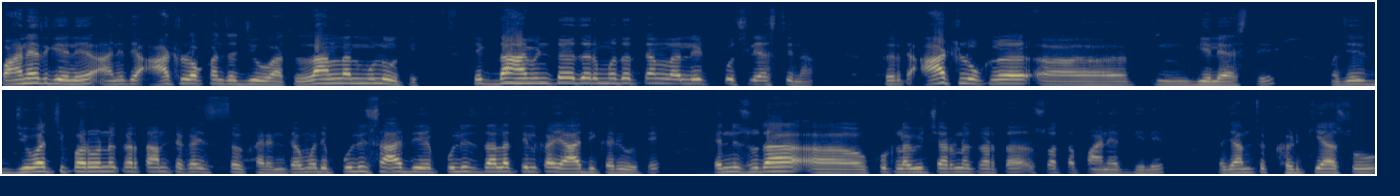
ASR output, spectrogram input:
पाण्यात गेले आणि ते आठ लोकांचा जीव वाचला. लहान लहान मुलं होती. एक दहा मिनटं जर मदत त्यांना लेट पोचली असती ना तर ते आठ लोक गेले असते. म्हणजे जीवाची पर्वा न करता आमच्या काही सहकार्याने त्यामध्ये पोलीस आधी पोलीस दलातील काही अधिकारी होते. त्यांनी सुद्धा कुठला विचार न करता स्वतः पाण्यात गेले. म्हणजे आमचं खडकी असो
